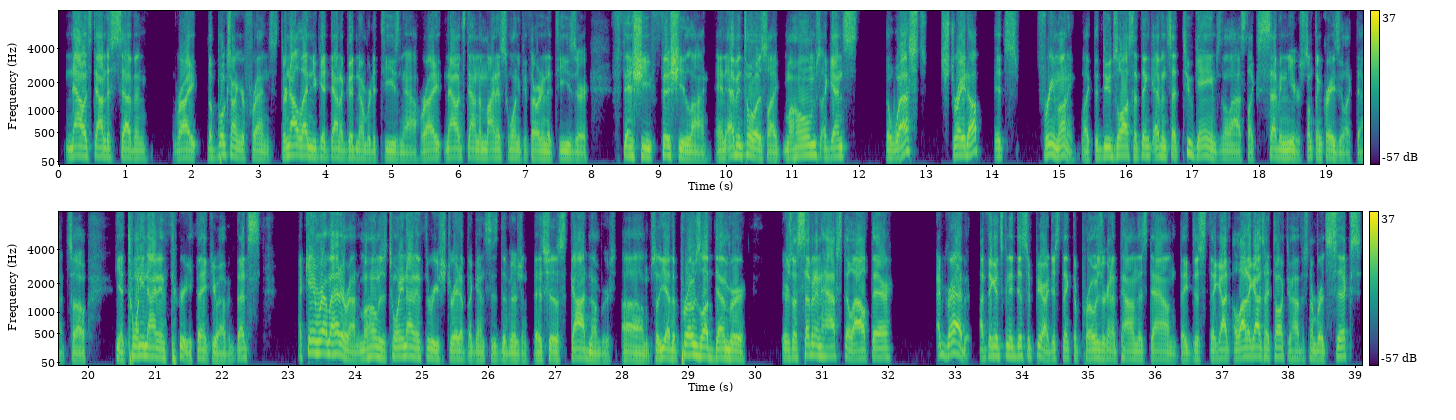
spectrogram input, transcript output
Now it's down to seven, right? The books aren't your friends. They're not letting you get down a good number to tease now, right? Now it's down to minus one if you throw it in a teaser. Fishy, fishy line. And Evan told us like Mahomes against the West, straight up, it's free money. Like the dude's lost, I think Evan said two games in the last like seven years, something crazy like that. So yeah, 29 and three. Thank you, Evan. That's I can't wrap my head around it. Mahomes is 29 and three straight up against his division. It's just God numbers. Um, so yeah, the pros love Denver. There's a seven and a half still out there. I'd grab it. I think it's going to disappear. I just think the pros are going to pound this down. They just they got a lot of guys I talked to have this number at six.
